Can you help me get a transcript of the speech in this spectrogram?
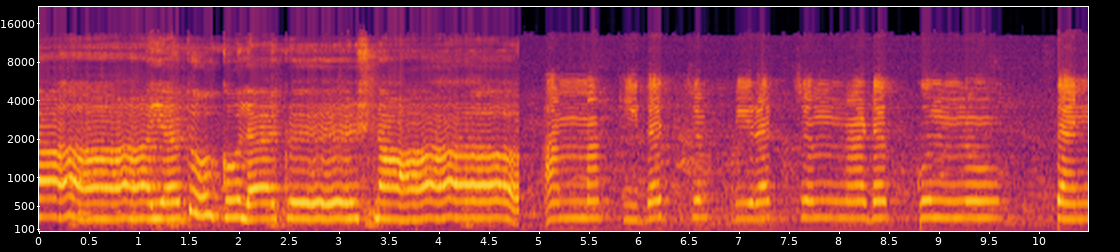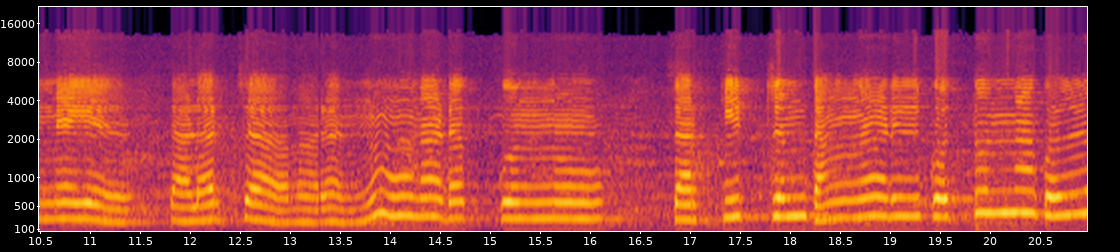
യദുകുല കൃഷ്ണ അമ്മ കിതച്ചും വിറച്ചും നടക്കുന്നു തന്മയിൽ തളർച്ച മറന്നു നടക്കുന്നു. തർക്കിച്ചും തങ്ങളിൽ കൊത്തുന്ന കൊല്ല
